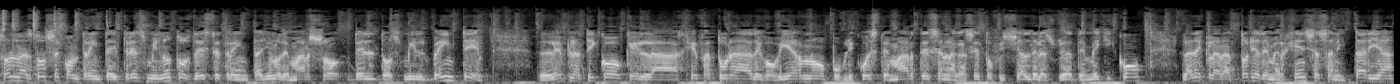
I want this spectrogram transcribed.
Son las 12 con 33 minutos de este 31 de marzo del 2020. Le platico que la jefatura de gobierno publicó este martes en la Gaceta Oficial de la Ciudad de México la declaratoria de emergencia sanitaria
